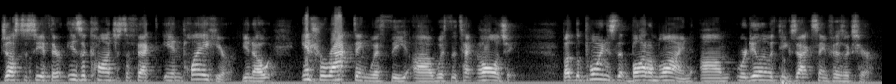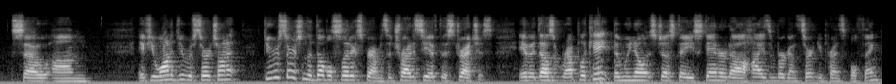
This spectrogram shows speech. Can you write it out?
just to see if there is a conscious effect in play here. You know, interacting with the with the technology. But the point is that bottom line, um, we're dealing with the exact same physics here. So um, if you want to do research on it, do research on the double slit experiments and try to see if this stretches. If it doesn't replicate, then we know it's just a standard uh, Heisenberg uncertainty principle thing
